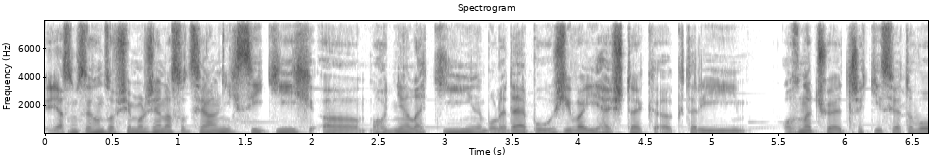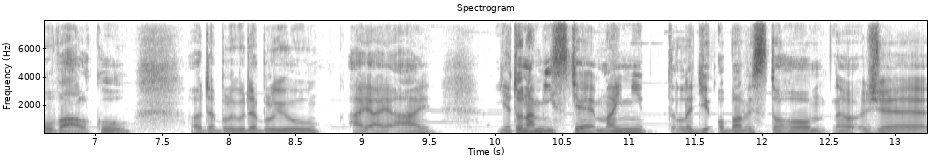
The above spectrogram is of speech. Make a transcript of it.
Já jsem si Honzo všiml, že na sociálních sítích uh, hodně letí, nebo lidé používají hashtag, eh, který označuje třetí světovou válku, WWIII. Je to na místě? Mají mít lidi obavy z toho, že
